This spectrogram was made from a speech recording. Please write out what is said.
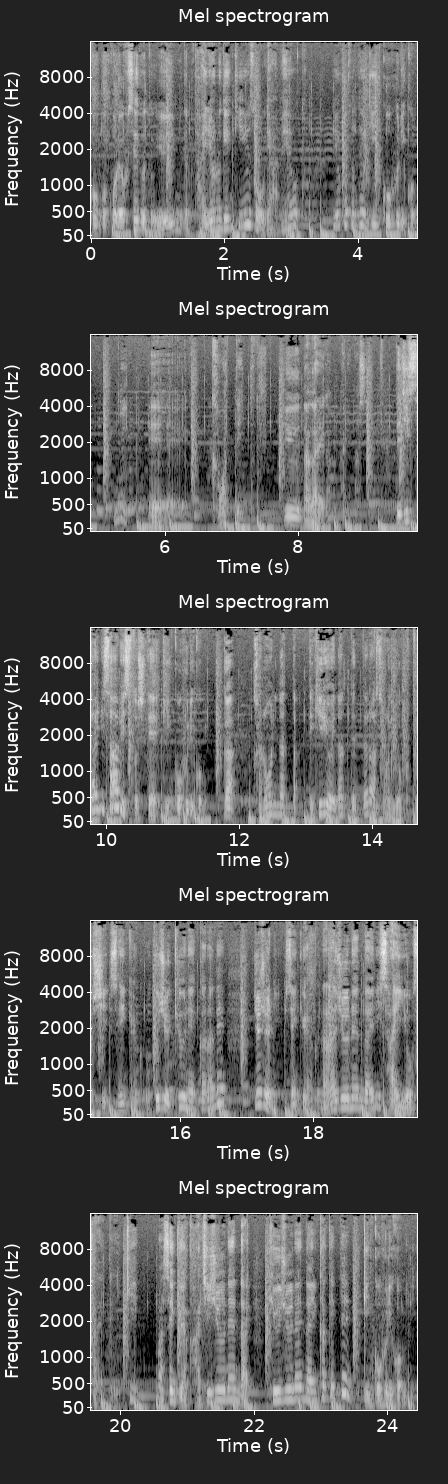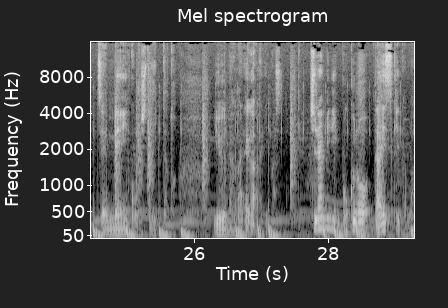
今後これを防ぐという意味でも大量の現金輸送をやめようということで銀行振込に、えー、変わっていったという流れが。で実際にサービスとして銀行振込が可能になったできるようになっていったらその翌年1969年からで徐々に1970年代に採用されていき、まあ、1980年代90年代にかけて銀行振込に全面移行していったという流れがあります。ちなみに僕の大好きな漫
